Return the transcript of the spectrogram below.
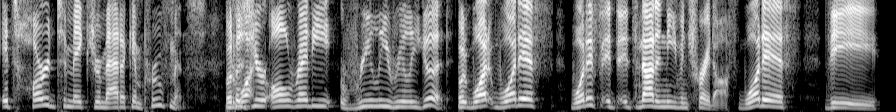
it's hard to make dramatic improvements because you're already really, really good. But what what if what if it, it's not an even trade off? What if the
